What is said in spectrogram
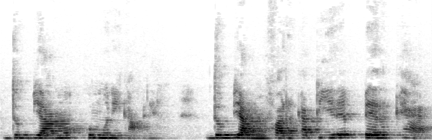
dobbiamo comunicare, dobbiamo far capire perché,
